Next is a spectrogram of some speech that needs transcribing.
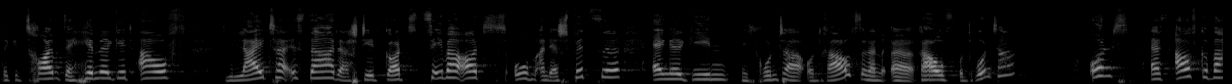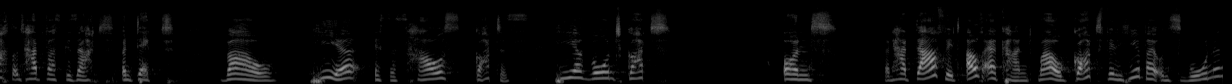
Er hat geträumt, der Himmel geht auf, die Leiter ist da, da steht Gott Zebaoth oben an der Spitze. Engel gehen nicht runter und rauf, sondern äh, rauf und runter. Und er ist aufgewacht und hat was gesagt, entdeckt. Wow, hier ist das Haus Gottes. Hier wohnt Gott. Und dann hat David auch erkannt, wow, Gott will hier bei uns wohnen.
